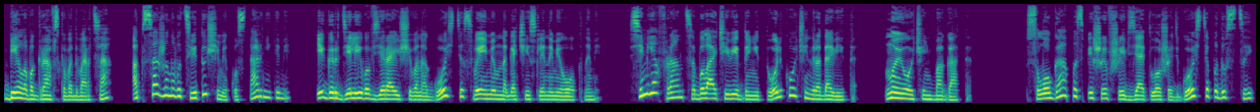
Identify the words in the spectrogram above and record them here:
белого графского дворца, обсаженного цветущими кустарниками и горделиво взирающего на гостя своими многочисленными окнами. Семья Франца была, очевидно, не только очень родовита, но и очень богата. Слуга, поспешивший взять лошадь гостя под узцы,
